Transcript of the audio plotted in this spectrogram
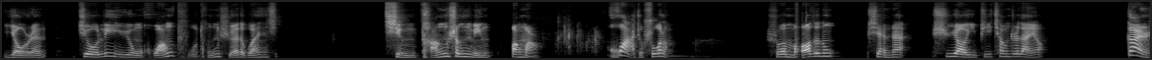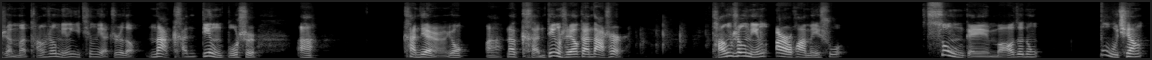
有人就利用黄埔同学的关系，请唐生明帮忙。话就说了，说毛泽东现在需要一批枪支弹药。干什么？唐生明一听也知道，那肯定不是啊，看电影用啊，那肯定是要干大事儿。唐生明二话没说，送给毛泽东步枪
